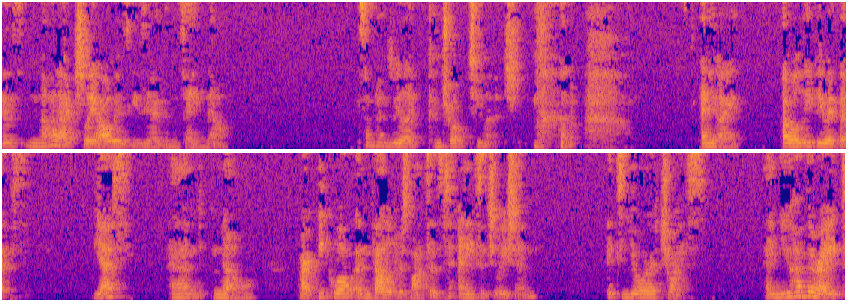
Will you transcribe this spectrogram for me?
is not actually always easier than saying no. Sometimes we like control too much. anyway, I will leave you with this. Yes and no are equal and valid responses to any situation. It's your choice and you have the right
